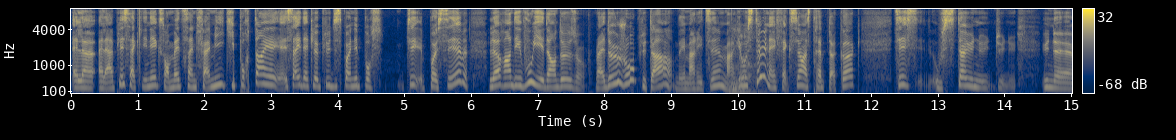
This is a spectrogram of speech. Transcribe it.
elle, a, elle a appelé sa clinique, son médecin de famille, qui pourtant essaye d'être le plus disponible pour tu possible. Le rendez-vous, il est dans deux jours. Ben, deux jours plus tard, des maritimes, Mario, si t'as une infection à streptocoque, tu sais, ou si t'as une, une, une, euh,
